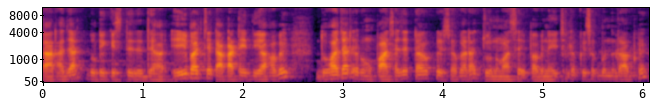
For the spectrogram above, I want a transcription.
চার হাজার দুটি কিস্তিতে দেওয়া হয়। এইবার যে টাকাটি দেওয়া হবে দু হাজার এবং পাঁচ হাজার টাকা কৃষকেরা জুন মাসেই পাবেন। এই ছিল কৃষক বন্ধুর আপডেট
